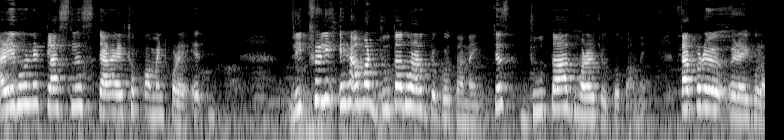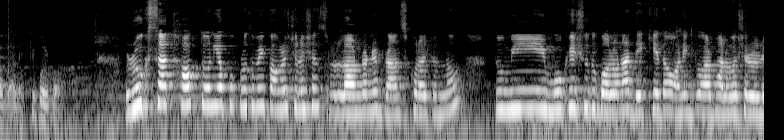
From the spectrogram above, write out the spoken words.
আর এই ধরনের ক্লাসলেস যারা এসব কমেন্ট করে লিটারালি এরা আমার জুতা ধরার যোগ্যতা নাই। জাস্ট জুতা ধরার যোগ্যতা নাই। তারপরে এরা এগুলো বলে, কি বলব? রুকসাত হক, তনি প্রথমেই কংগ্রেচুলেশন লন্ডনের ব্রাঞ্চ খোলার জন্য। তুমি মুখে শুধু বলো না, দেখিয়ে দাও, অনেক দোয়ার ভালোবাসা রইল,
